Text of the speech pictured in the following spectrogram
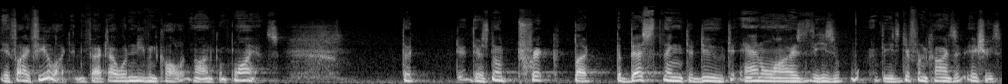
if I feel like it. In fact, I wouldn't even call it noncompliance. The, there's no trick, but the best thing to do to analyze these, these different kinds of issues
